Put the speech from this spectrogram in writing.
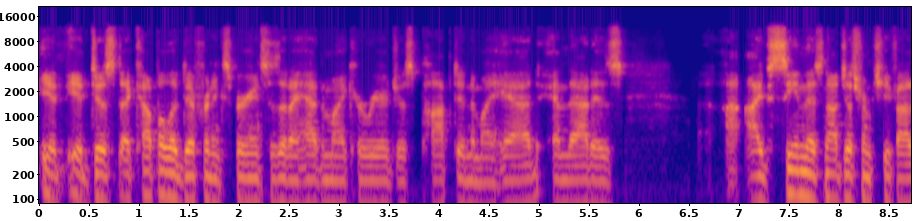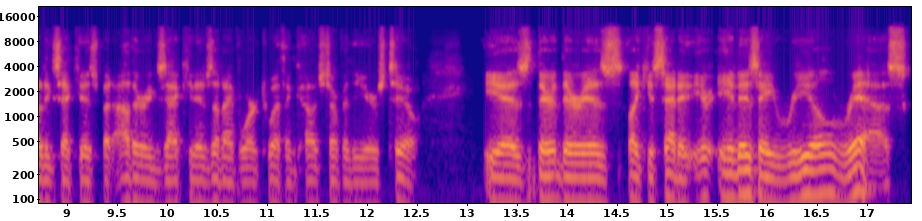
it it just a couple of different experiences that I had in my career just popped into my head, and that is I've seen this not just from chief audit executives, but other executives that I've worked with and coached over the years too. Is there there is like you said it it is a real risk,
